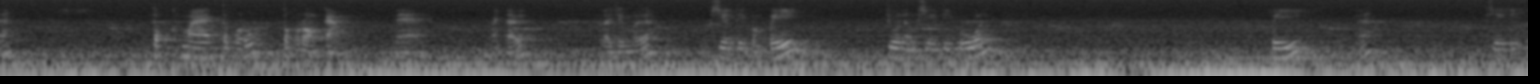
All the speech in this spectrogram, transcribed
ណាទុកខ្មែរទុករស់ទុករងកម្មណែមិនទៅឥឡូវយើងមើលព្យាង្គទី7 ជួននឹងព្យាង្គទី4 2ណាព្យាង្គទី4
